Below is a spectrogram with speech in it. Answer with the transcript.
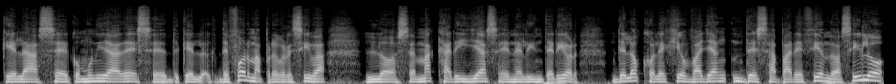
que las eh, comunidades, eh, que de forma progresiva, las mascarillas en el interior de los colegios vayan desapareciendo Así lo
